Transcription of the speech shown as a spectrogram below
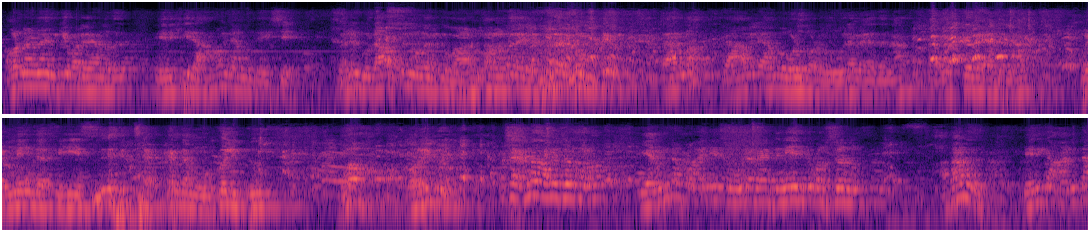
അതുകൊണ്ടാണ് എനിക്ക് പറയാനുള്ളത് എനിക്ക് രാവിലെ ആകുമ്പോൾ ദേഷ്യം ഒരു ഗുഡ് ആഫ്റ്റർനൂൺ എനിക്ക് വേണ്ട കാരണം രാവിലെ ആകുമ്പോൾ ഓൾ തുടങ്ങും. ഊരവേദന വേദന പെണ്ണിന്റെ ഫീസ് ചെക്കന്റെ മൂക്കൊലിപ്പ്. ഓ. പക്ഷെ എന്നെ സംബന്ധിച്ചിടത്തോളം എന്റെ ഭാര്യയുടെ ഊരവേദനയെ എനിക്ക് പ്രശ്നമുള്ളൂ. അതാണ് എനിക്ക് എന്റെ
